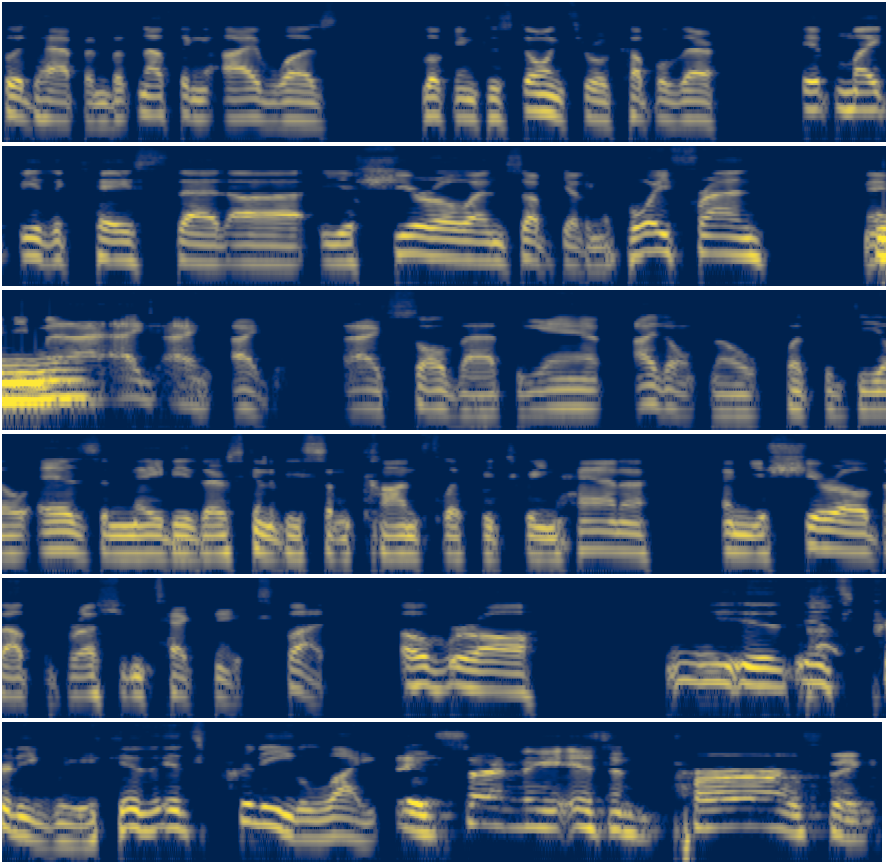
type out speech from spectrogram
could happen, but nothing I was looking because going through a couple there. It might be the case that uh, Yashiro ends up getting a boyfriend. Maybe Ooh. I, I, I, I saw that the ant. I don't know what the deal is, and maybe there's going to be some conflict between Hannah and Yashiro about the brushing techniques. But overall, it's pretty weak. It's pretty light. It certainly isn't perfect,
